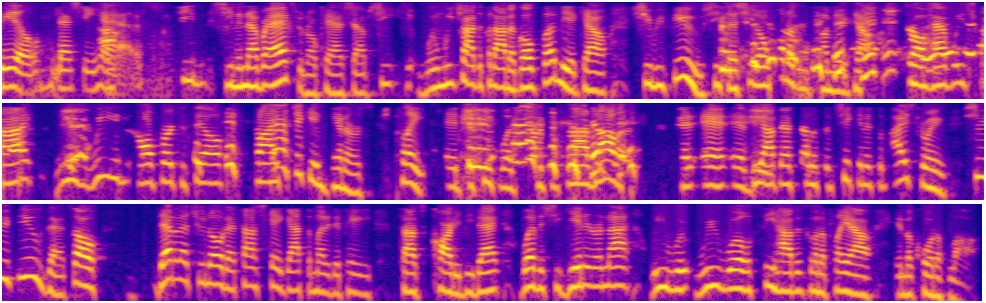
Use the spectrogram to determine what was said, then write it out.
bill that she has? She she never asked for no cash app. She when we tried to put out a GoFundMe account, she refused. She said she don't want a GoFundMe account. So have we tried? We we offered to sell fried chicken dinners plates and to people for five dollars and, and, and be out there selling some chicken and some ice cream. She refused that. So that'll let you know that Tasha K got the money to pay Tasha Cardi B back. Whether she get it or not, we will we will see how this is going to play out in the court of law.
